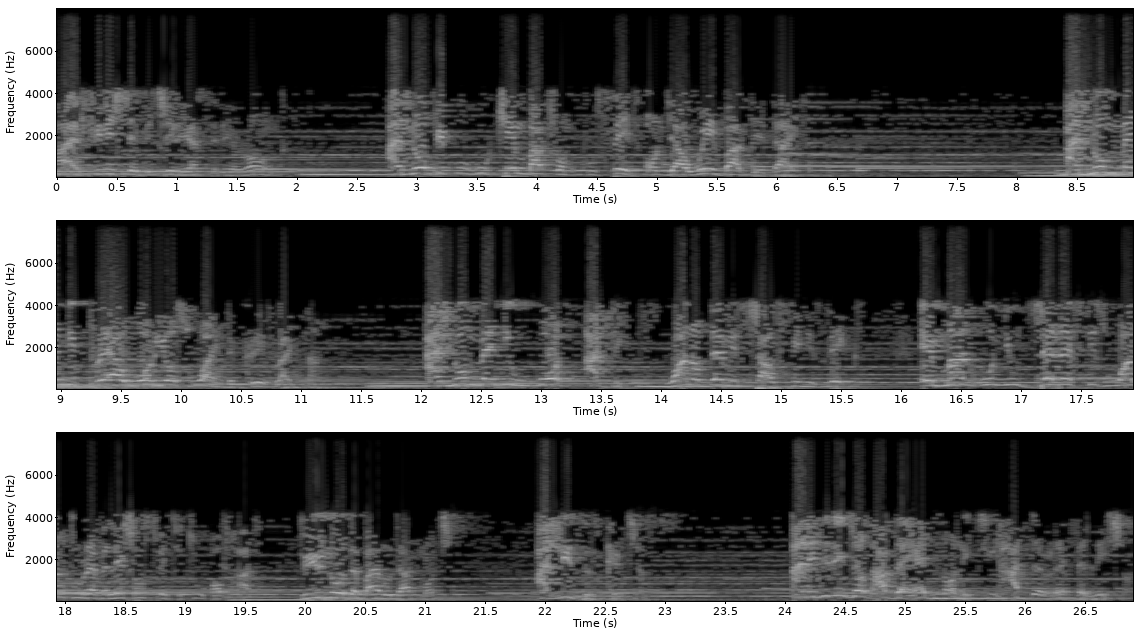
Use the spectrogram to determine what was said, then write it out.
I finished a vigil yesterday wrong. I know people who came back from crusade on their way back, they died. I know many prayer warriors who are in the grave right now. I know many word addicts. One of them is Charles Finney a man who knew Genesis 1 to Revelation 22 of heart. Do you know the Bible that much? At least the scriptures. And he didn't just have the head knowledge, he had the revelation.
